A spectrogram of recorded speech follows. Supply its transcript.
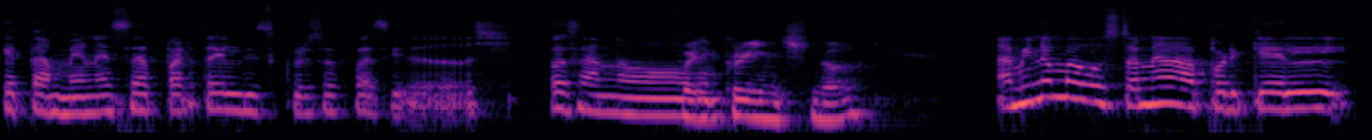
que también esa parte del discurso fue así de... O sea, no... Fue el cringe, ¿no? A mí no me gustó nada porque él,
